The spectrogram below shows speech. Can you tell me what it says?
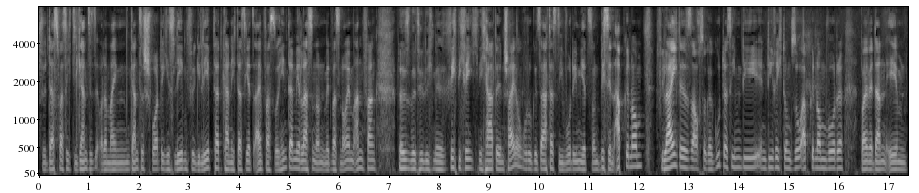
für das, was ich die ganze oder mein ganzes sportliches Leben für gelebt hat, kann ich das jetzt einfach so hinter mir lassen und mit was Neuem anfangen. Das ist natürlich eine richtig, richtig harte Entscheidung, wo du gesagt hast, die wurde ihm jetzt so ein bisschen abgenommen. Vielleicht ist es auch sogar gut, dass ihm die in die Richtung so abgenommen wurde, weil wir dann eben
